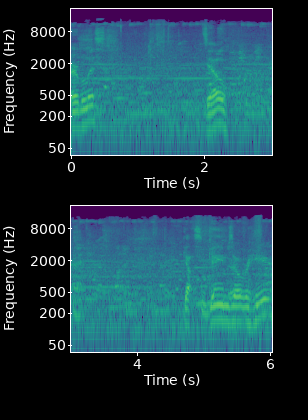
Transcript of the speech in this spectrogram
Herbalist. Yo. Got some games over here.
